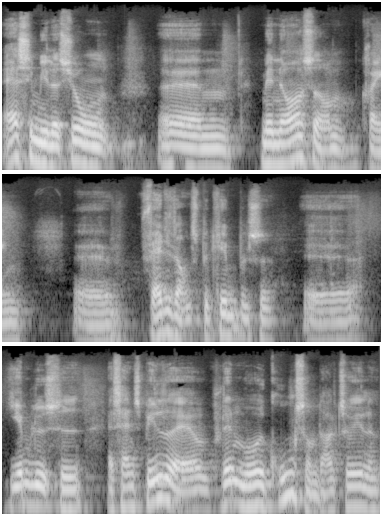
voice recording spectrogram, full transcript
assimilation, øh, men også omkring øh, fattigdomsbekæmpelse, øh, hjemløshed. Altså hans billeder er jo på den måde grusomt aktuelle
